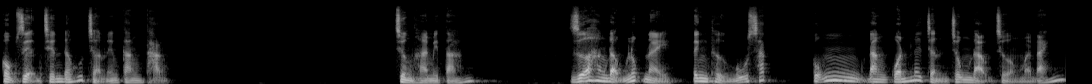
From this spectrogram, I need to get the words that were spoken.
Cục diện chiến đấu trở nên căng thẳng. Chương hai mươi tám. Giữa hang động lúc này, tinh thử ngũ sắc cũng đang quấn lấy trần trung đạo trưởng mà đánh.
